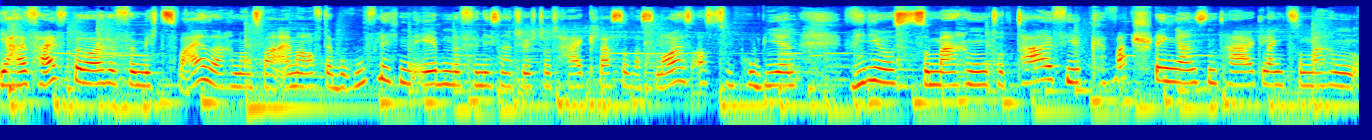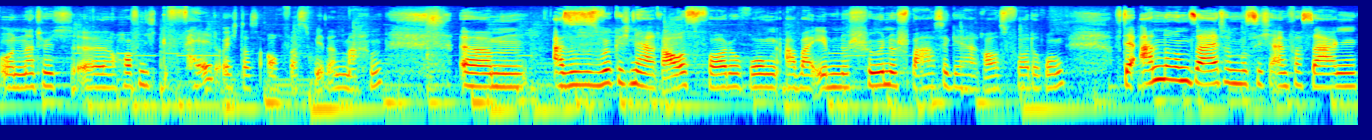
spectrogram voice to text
Ja, High Five bedeutet für mich zwei Sachen. Und zwar einmal auf der beruflichen Ebene finde ich es natürlich total klasse, was Neues auszuprobieren, Videos zu machen, total viel Quatsch den ganzen Tag lang zu machen. Und natürlich, äh, hoffentlich gefällt euch das auch, was wir dann machen. Ähm, also es ist wirklich eine Herausforderung, aber eben eine schöne, spaßige Herausforderung. Auf der anderen Seite muss ich einfach sagen,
